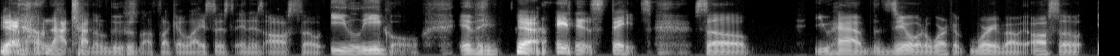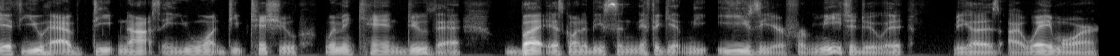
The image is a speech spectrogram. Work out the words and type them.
Yeah. And I'm not trying to lose my fucking license. And it's also illegal in the yeah. United States. So you have zero to work worry about. Also, if you have deep knots and you want deep tissue, women can do that, but it's going to be significantly easier for me to do it because I weigh more.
